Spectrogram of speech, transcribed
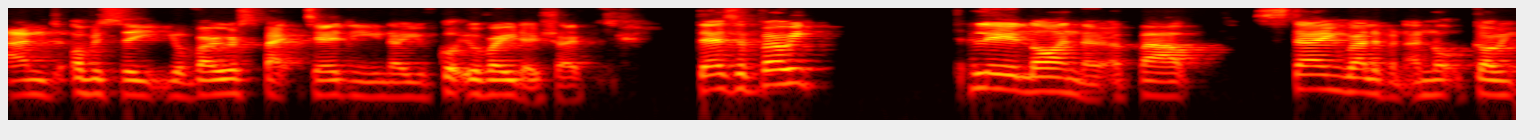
and obviously you're very respected, and you know you've got your radio show. There's a very clear line though about staying relevant and not going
